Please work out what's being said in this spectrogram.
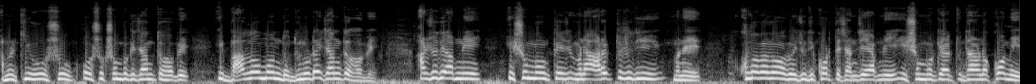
আপনার কী অসুখ অসুখ সম্পর্কে জানতে হবে, এই ভালো মন্দ দুটোটাই জানতে হবে। আর যদি আপনি এই সম্পর্কে মানে আরেকটু যদি মানে খোলামেলাভাবে যদি করতে চান যে আপনি এই সম্পর্কে একটু ধারণা কমে,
